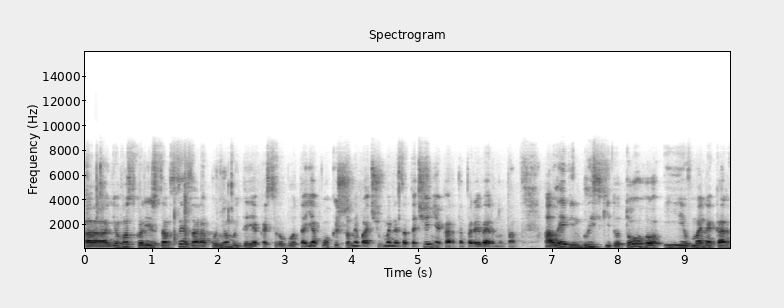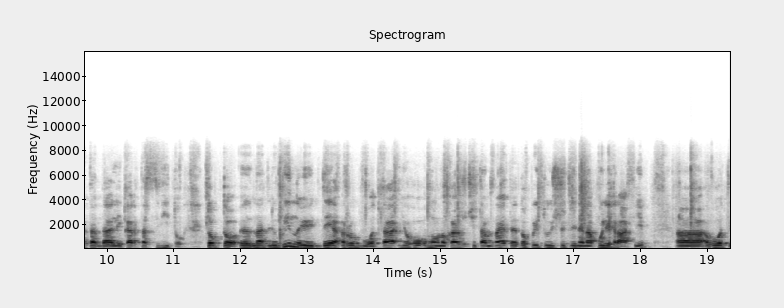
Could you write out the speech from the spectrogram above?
Е, Його, скоріш за все, зараз по ньому йде якась робота. Я поки що не бачу в мене заточення, карта перевернута, але він близький до того, і в мене карта далі, карта світу. Тобто е, над людиною йде робота, його, умовно кажучи, там, знаєте, допитують чуть ли не на поліграфії. А, от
